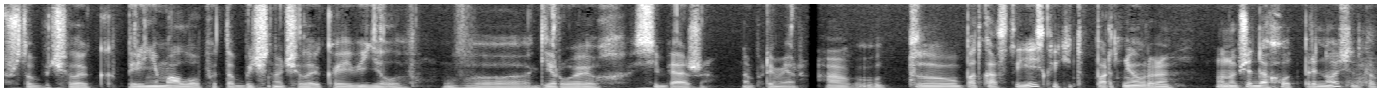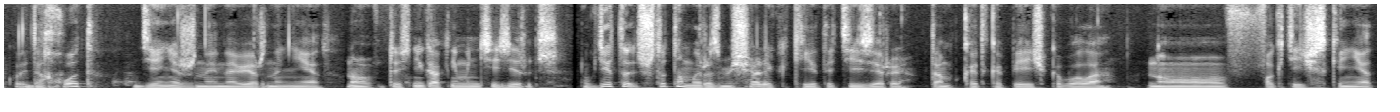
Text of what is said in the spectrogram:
чтобы человек перенимал опыт обычного человека и видел в героях себя же например. А вот у подкаста есть какие-то партнеры, он вообще доход приносит какой-то? Доход? Денежный, наверное, нет. Ну, то есть никак не монетизируется. Ну, где-то что-то мы размещали, какие-то тизеры. Там какая-то копеечка была но фактически нет.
